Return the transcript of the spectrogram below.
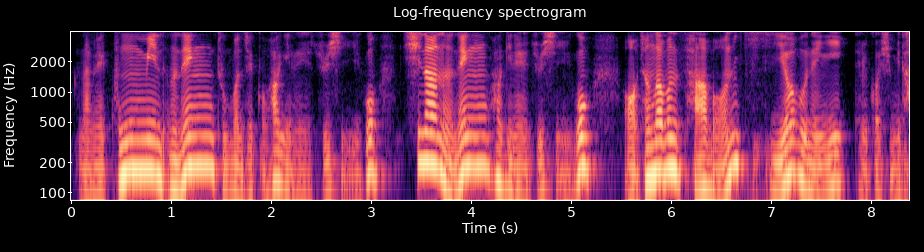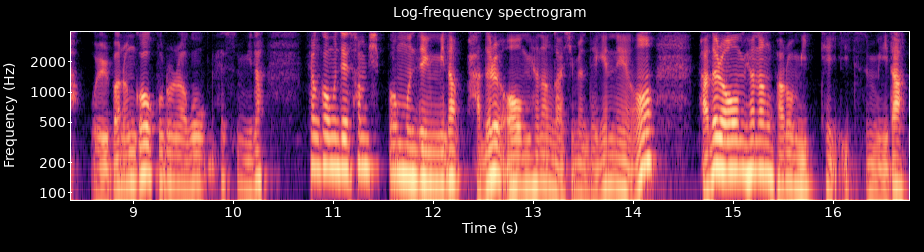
그 다음에 국민은행 두 번째 거 확인해 주시고 신한은행 확인해 주시고 어, 정답은 4번 기업은행이 될 것입니다. 올바른 거 고르라고 했습니다. 평가 문제 30번 문제입니다. 받을 어음 현황 가시면 되겠네요. 받을 어음 현황 바로 밑에 있습니다.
